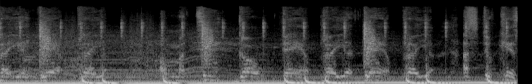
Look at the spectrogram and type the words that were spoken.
player.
